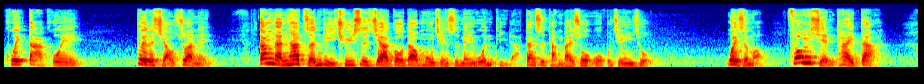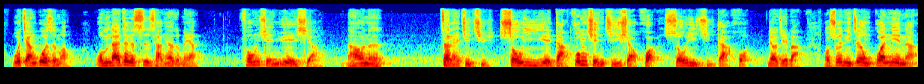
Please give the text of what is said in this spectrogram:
亏大亏，对了小赚呢。当然，它整体趋势架构到目前是没问题的，但是坦白说，我不建议做。为什么？风险太大。我讲过什么？我们来这个市场要怎么样？风险越小，然后呢，再来进去，收益越大。风险极小化，收益极大化，了解吧？哦，所以你这种观念呐，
